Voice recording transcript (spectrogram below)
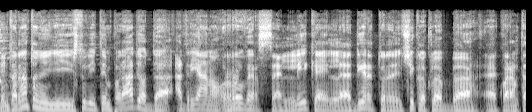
Bentornato negli studi Temporadio da Adriano Roverselli, che è il direttore del Ciclo Club eh, 40,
